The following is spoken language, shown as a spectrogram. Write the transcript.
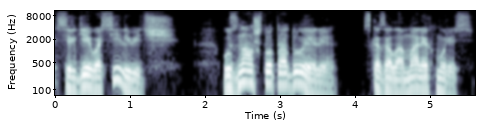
Сергей Васильевич узнал что-то о дуэли, сказала Амалия, хмурясь.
